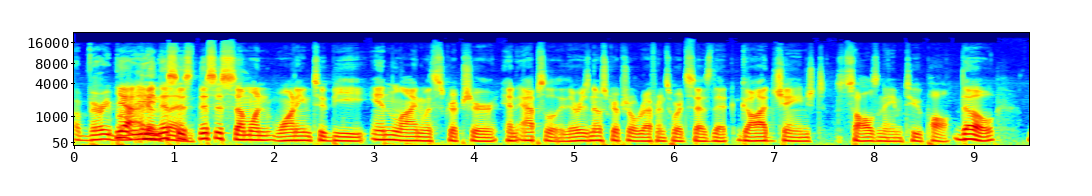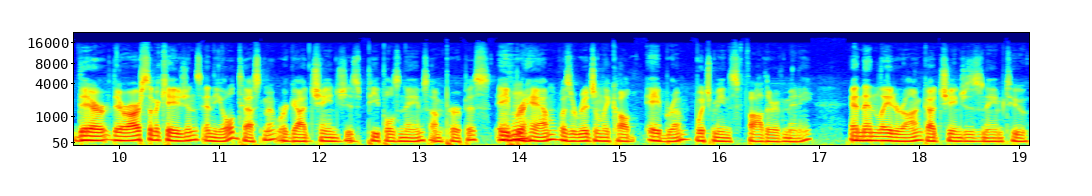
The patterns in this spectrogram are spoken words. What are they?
a very Yeah, I mean this thing. is this is someone wanting to be in line with scripture and absolutely there is no scriptural reference where it says that God changed Saul's name to Paul. Though there there are some occasions in the Old Testament where God changes people's names on purpose. Mm-hmm. Abraham was originally called Abram, which means father of many, and then later on God changes his name to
